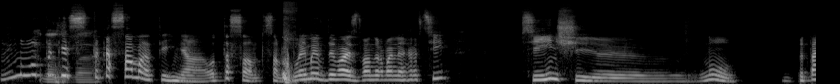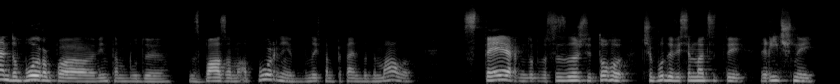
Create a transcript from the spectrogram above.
Ну, таке, така сама фігня. От та сама, та сама. Плеймейв девайс, два нормальні гравці. Всі інші. е, Ну, питань до Боропа, він там буде з базом опорні, до них там питань буде мало. Стер, ну, тобто все залежить від того, чи буде 18-річний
